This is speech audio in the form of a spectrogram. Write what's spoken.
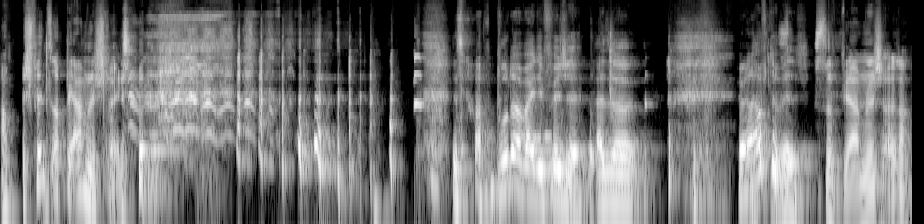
auch- ich finde es auch beamlich, Leute. Das ist auch Butter bei die Fische. Also, hör auf damit. ist so beamlich, Alter.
